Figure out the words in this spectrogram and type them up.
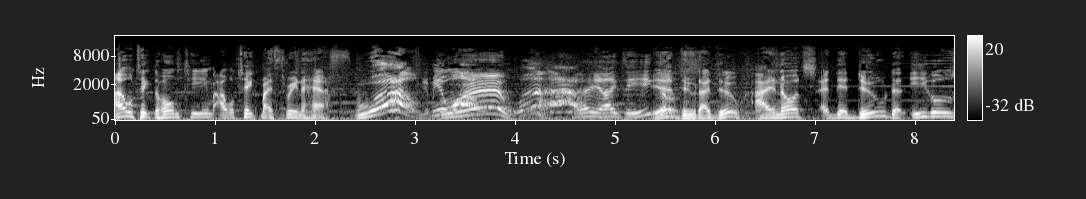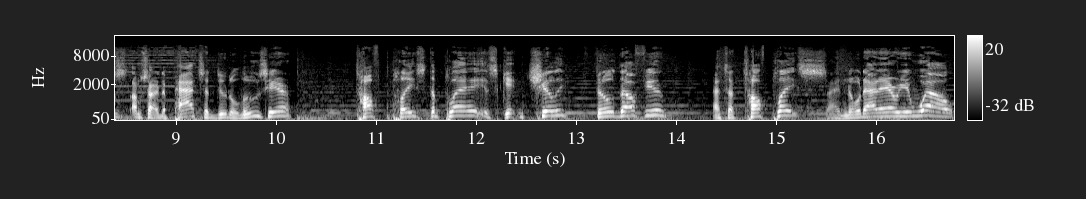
I will take the home team. I will take my three and a half. Whoa! Give me a Whoa! Oh, you like the Eagles? Yeah, dude, I do. I know it's uh, they're due. The Eagles, I'm sorry, the Pats are due to lose here. Tough place to play. It's getting chilly. Philadelphia, that's a tough place. I know that area well.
